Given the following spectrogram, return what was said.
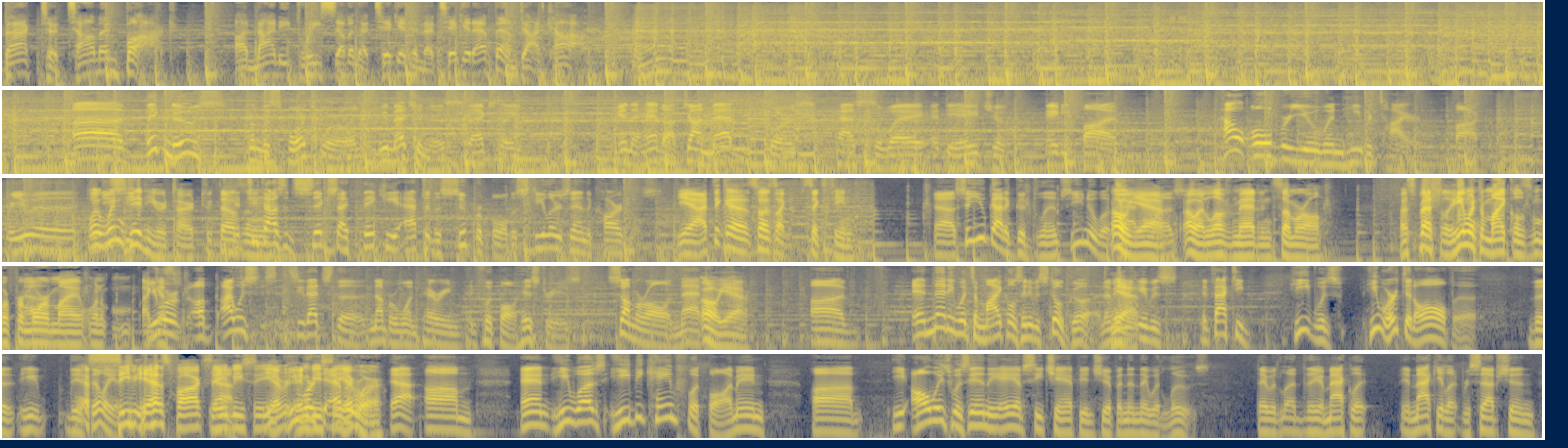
Back to Tom and Bock on 93.7 The Ticket and theticketfm.com. Uh, big news from the sports world. We mentioned this actually in the handoff. John Madden, of course, passes away at the age of 85. How old were you when he retired, Bock? Were you a? did Well, you when see- did he retire? 2000. In 2006, I think he after the Super Bowl, the Steelers and the Cardinals. Yeah, I think uh, so. I was like 16. Uh, so you got a good glimpse. You knew what. Oh Madden yeah. was. Oh, I loved Madden Summerall. Especially, he went to Michaels more for more of my. When, I you guess, were. Uh, I was. See, that's the number one pairing in football history is Summerall and Madden. Oh yeah. Uh, and then he went to Michaels, and he was still good. I mean, Yeah. he was. In fact, he he was he worked at all the the he the Yeah, affiliates. CBS, Fox, Yeah. ABC, He- every, he NBC, everywhere. Yeah. Um, and he was he became football. I mean, uh, he always was in the AFC Championship, and then they would lose. They would let the immaculate immaculate reception.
